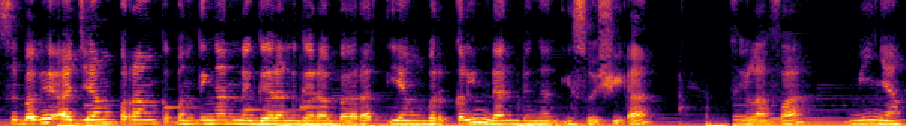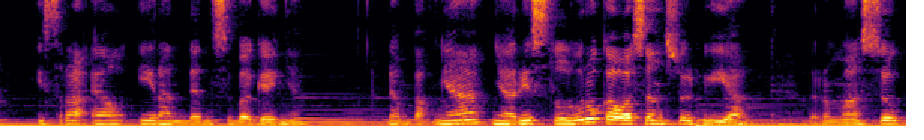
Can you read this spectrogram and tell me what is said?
sebagai ajang perang kepentingan negara-negara barat yang berkelindan dengan isu Syiah, khilafah, minyak, Israel, Iran, dan sebagainya. Dampaknya nyaris seluruh kawasan Suriah, termasuk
